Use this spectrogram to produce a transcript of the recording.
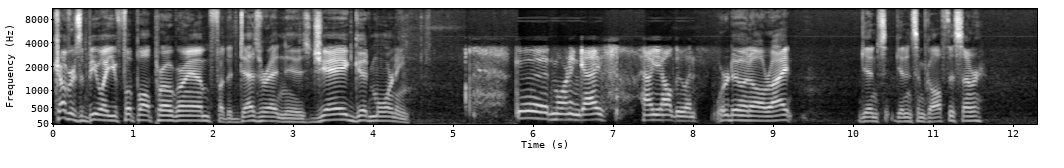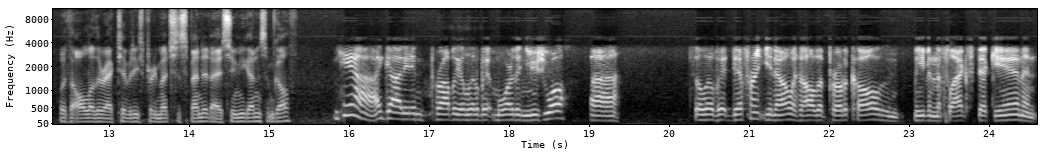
Covers the BYU football program for the Deseret News. Jay, good morning. Good morning, guys. How y'all doing? We're doing all right. Getting getting some golf this summer, with all other activities pretty much suspended. I assume you got in some golf. Yeah, I got in probably a little bit more than usual. Uh, it's a little bit different, you know, with all the protocols and leaving the flag stick in, and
